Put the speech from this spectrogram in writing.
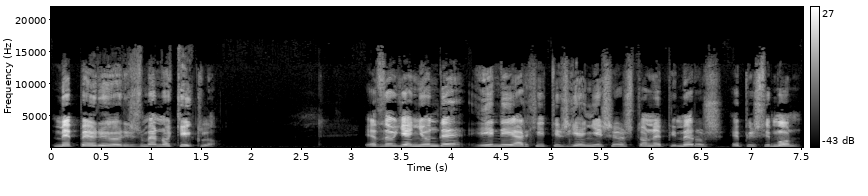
με περιορισμένο κύκλο. Εδώ γεννιούνται είναι η αρχή της γεννήσεως των επιμέρους επιστημών.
